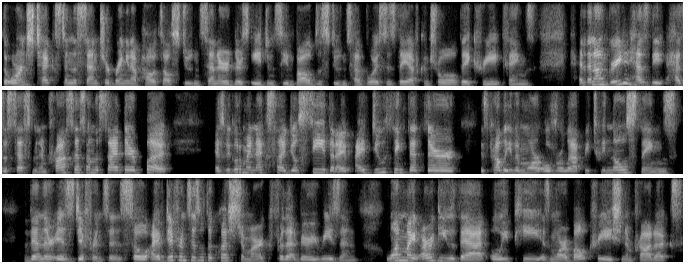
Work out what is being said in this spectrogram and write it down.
The orange text in the center, bringing up how it's all student centered. There's agency involved. The students have voices. They have control. They create things. And then on grading has the has assessment and process on the side there. But as we go to my next slide, you'll see that I, I do think that there is probably even more overlap between those things than there is differences. So I have differences with a question mark for that very reason. One might argue that OEP is more about creation and products.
